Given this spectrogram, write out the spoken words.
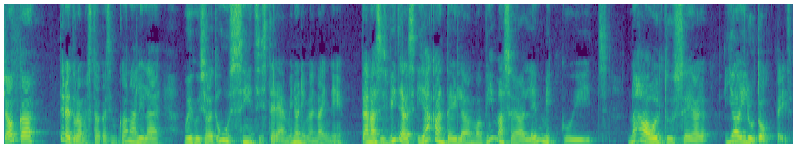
tšauka, tere tulemast tagasi mu kanalile või kui sa oled uus siin, siis tere, minu nimi on Anni. tänases videos jagan teile oma viimase aja lemmikuid nahahoolduse ja, ja ilutooteid.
